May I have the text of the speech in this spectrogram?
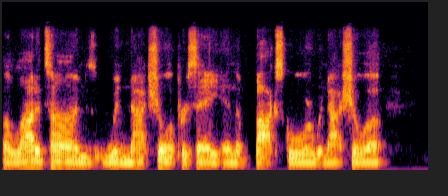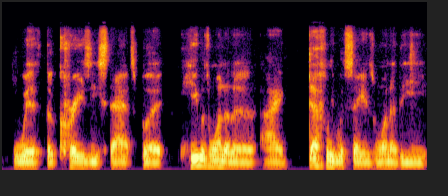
a lot of times would not show up per se in the box score, would not show up with the crazy stats, but he was one of the I definitely would say is one of the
